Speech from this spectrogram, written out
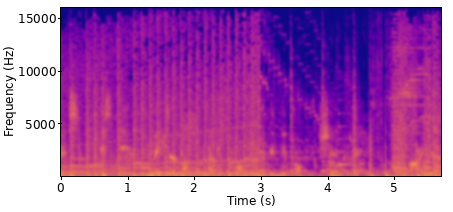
this is a major factor. Hanapid nito, syempre, higher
